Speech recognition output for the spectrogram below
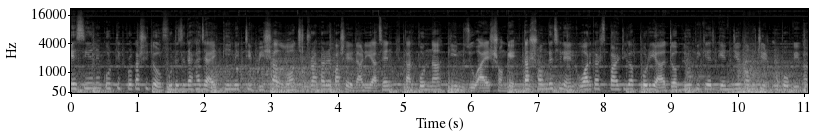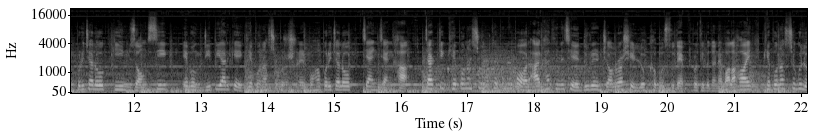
কেসিএনএ কর্তৃক প্রকাশিত ফুটেজে দেখা যায়, কিম একটি বিশাল লঞ্চ ট্রাকারের পাশে দাঁড়িয়ে আছেন তার কন্যা কিম জু আয়ের সঙ্গে। তার সঙ্গে ছিলেন ওয়ার্কার্স পার্টি অফ কোরিয়া ডব্লিউপিকে এর কেন্দ্রীয় কমিটির উপবিভাগ পরিচালক কিম জং সিক এবং ডিপিআরকে ক্ষেপণাস্ত্র প্রশাসনের মহাপরিচালক চ্যাং চ্যাং হা চারটি ক্ষেপণাস্ত্র উৎক্ষেপণের পর আঘাত এনেছে দূরের জলরাশির লক্ষ্যবস্তুতে। প্রতিবেদনে বলা হয়, ক্ষেপণাস্ত্রগুলো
